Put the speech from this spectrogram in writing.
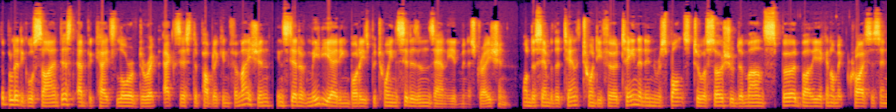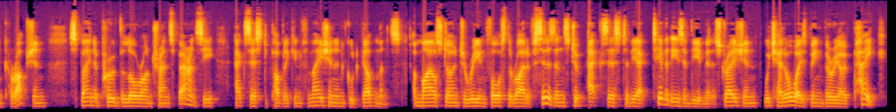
The political scientist advocates law of direct access to public information instead of mediating bodies between citizens and the administration. On December the 10th, 2013, and in response to a social demand spurred by the economic crisis and corruption, Spain approved the law on transparency, access to public information, and good governments, a milestone to reinforce the right of citizens to access to the activities of the administration, which had always been very opaque.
